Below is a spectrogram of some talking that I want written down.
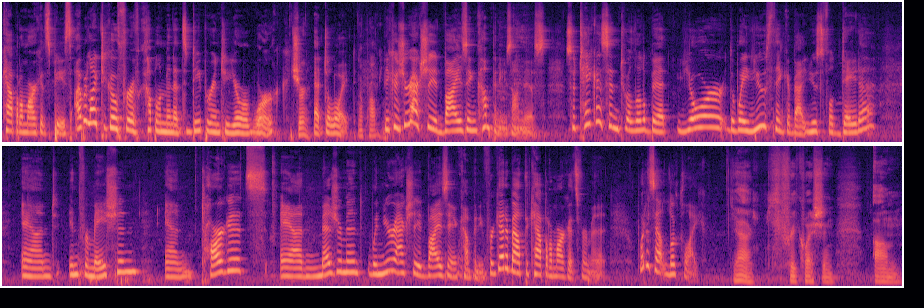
capital markets piece. I would like to go for a couple of minutes deeper into your work Sure. at Deloitte. No problem. Because you're actually advising companies on this. So take us into a little bit your the way you think about useful data and information and targets and measurement when you're actually advising a company? Forget about the capital markets for a minute. What does that look like? Yeah, great question. Um,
